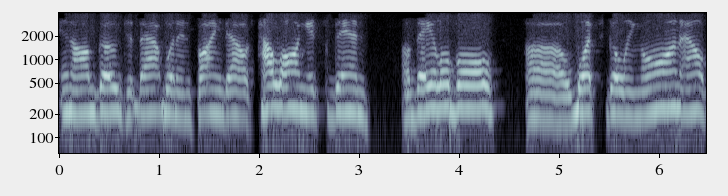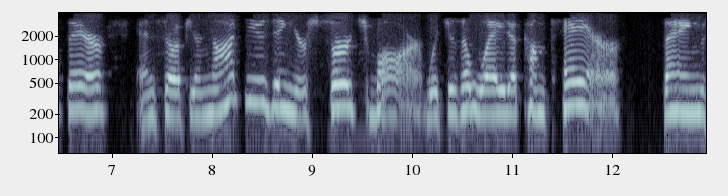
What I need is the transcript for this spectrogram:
And I'll go to that one and find out how long it's been available, uh, what's going on out there. And so if you're not using your search bar, which is a way to compare things,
